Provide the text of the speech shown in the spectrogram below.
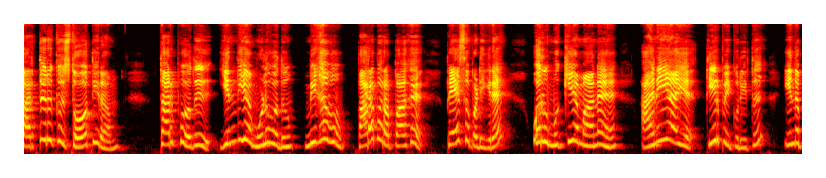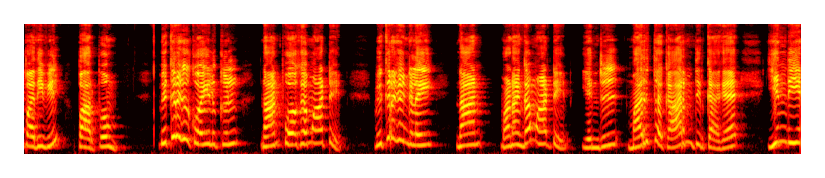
கர்த்தருக்கு ஸ்தோத்திரம். தற்போது இந்தியா முழுவதும் மிகவும் பரபரப்பாக பேசப்படுகிற ஒரு முக்கியமான அநியாய தீர்ப்பை குறித்து இந்த பதிவில் பார்ப்போம். விக்கிரக கோயிலுக்குள் நான் போக மாட்டேன். விக்கிரகங்களை நான் வணங்க மாட்டேன் என்று மறுத்த காரணத்திற்காக இந்திய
